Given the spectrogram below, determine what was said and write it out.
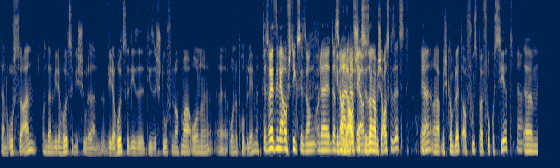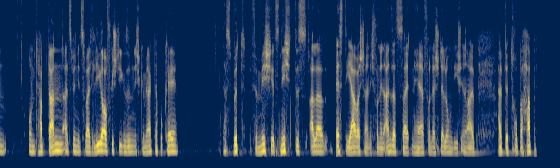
dann rufst du an und dann wiederholst du die Schule, dann wiederholst du diese, diese Stufen nochmal ohne, äh, ohne Probleme. Das war jetzt in der Aufstiegssaison oder das Genau, in der Aufstiegssaison habe ich ausgesetzt ja. Ja, und habe mich komplett auf Fußball fokussiert ja. ähm, und habe dann, als wir in die zweite Liga aufgestiegen sind, ich gemerkt habe, okay, das wird für mich jetzt nicht das allerbeste Jahr wahrscheinlich von den Einsatzzeiten her, von der Stellung, die ich innerhalb der Truppe habe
